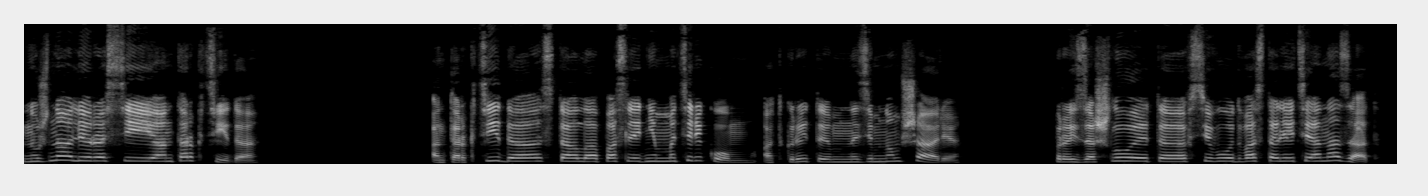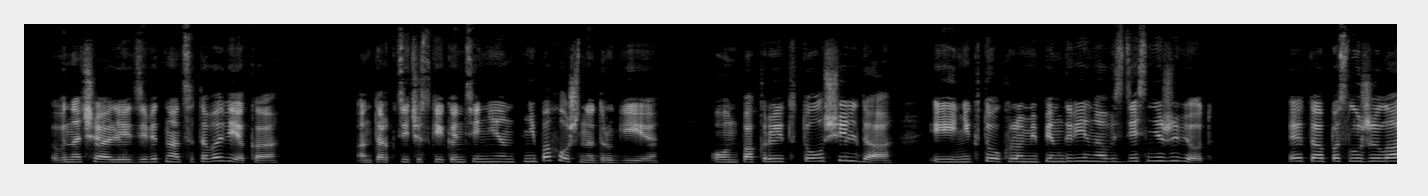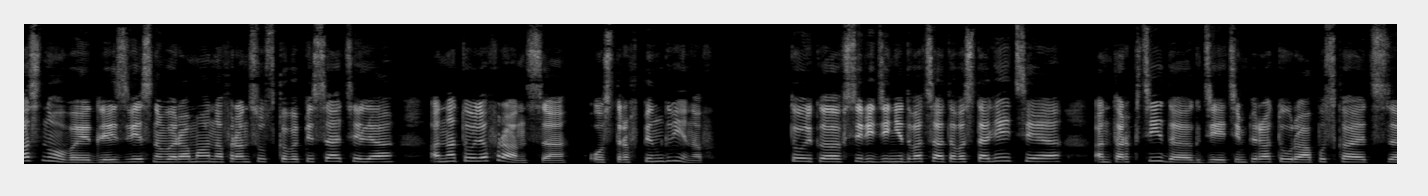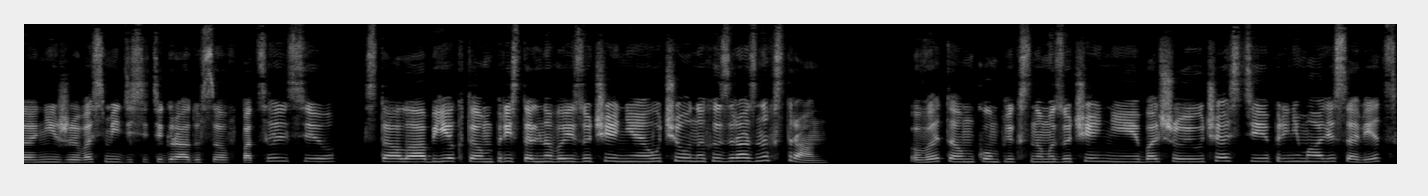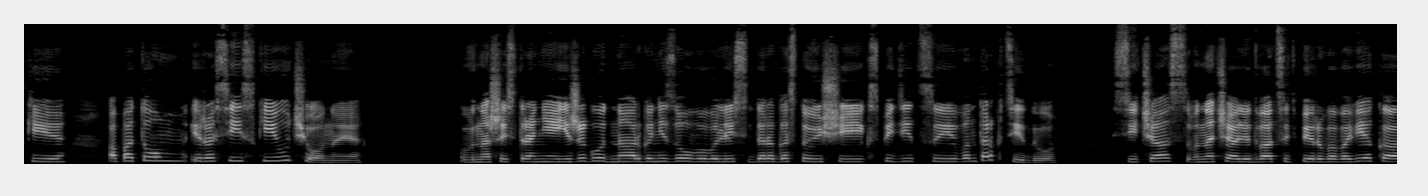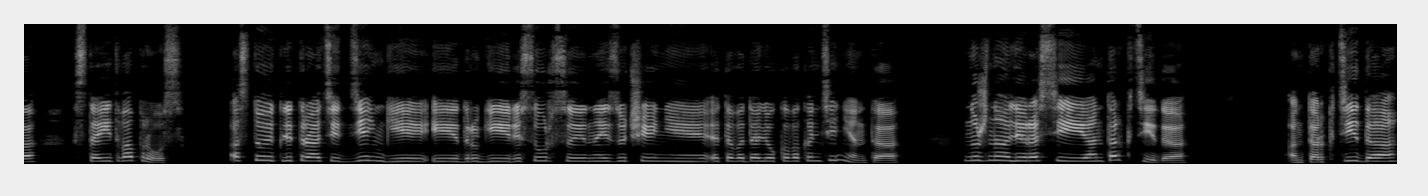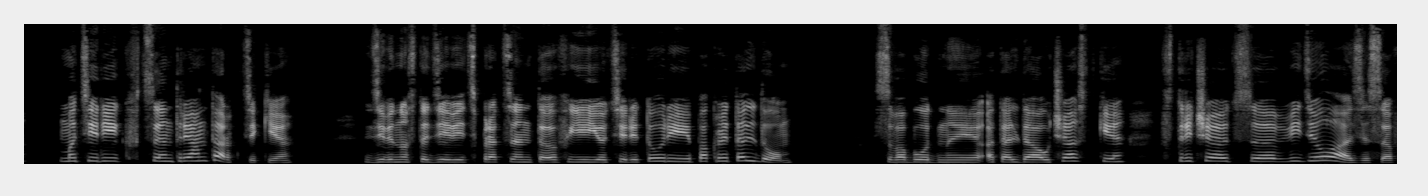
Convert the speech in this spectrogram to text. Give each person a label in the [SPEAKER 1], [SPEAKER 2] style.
[SPEAKER 1] Нужна ли России Антарктида? Антарктида стала последним материком, открытым на земном шаре. Произошло это всего два столетия назад, в начале XIX века. Антарктический континент не похож на другие. Он покрыт толщей льда, и никто, кроме пингвинов, здесь не живет. Это послужило основой для известного романа французского писателя Анатоля Франца «Остров пингвинов». Только в середине двадцатого столетия Антарктида, где температура опускается ниже 80 градусов по Цельсию, стала объектом пристального изучения ученых из разных стран. В этом комплексном изучении большое участие принимали советские, а потом и российские ученые. В нашей стране ежегодно организовывались дорогостоящие экспедиции в Антарктиду. Сейчас, в начале 21 века, стоит вопрос, а стоит ли тратить деньги и другие ресурсы на изучение этого далекого континента? Нужна ли России Антарктида? Антарктида – материк в центре Антарктики. 99% ее территории покрыто льдом. Свободные от льда участки встречаются в виде оазисов.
